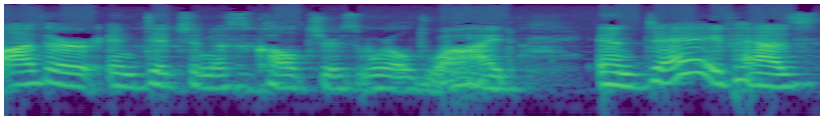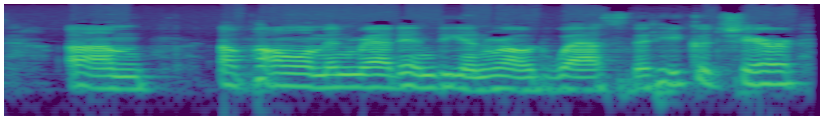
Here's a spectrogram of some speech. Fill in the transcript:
other indigenous cultures worldwide. And Dave has um, a poem in Red Indian Road West that he could share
